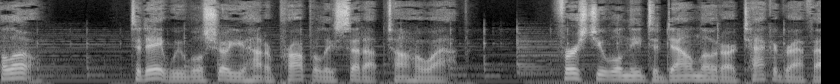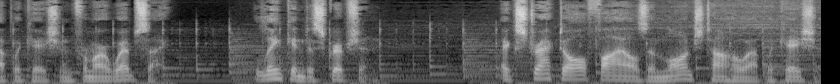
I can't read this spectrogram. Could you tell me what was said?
Hello. Today we will show you how to properly set up Tacho app. First you will need to download our tachograph application from our website. Link in description. Extract all files and launch Tacho application.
